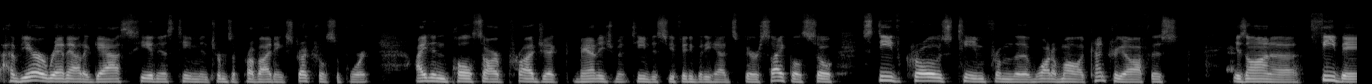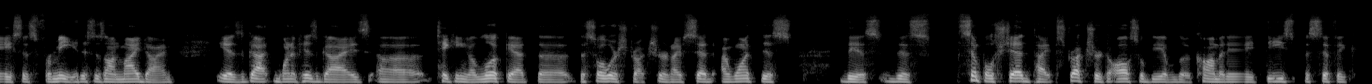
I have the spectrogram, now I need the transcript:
Javier ran out of gas, he and his team in terms of providing structural support. I didn't pulse our project management team to see if anybody had spare cycles. So Steve Crow's team from the Guatemala country office is on a fee basis for me. This is on my dime is got one of his guys uh, taking a look at the, the solar structure. And I've said, I want this, this, this simple shed type structure to also be able to accommodate these specific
